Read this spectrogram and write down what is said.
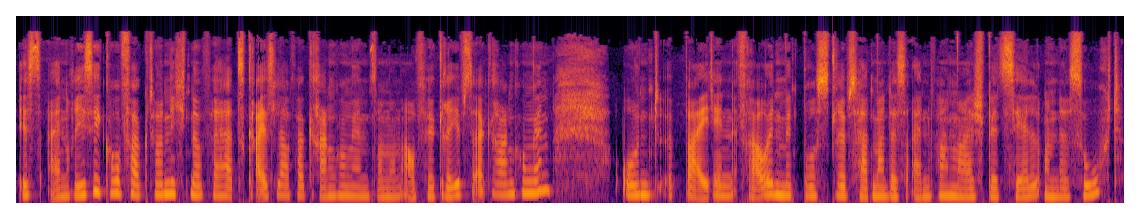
ist ein Risikofaktor nicht nur für Herz-Kreislauf-Erkrankungen, sondern auch für Krebserkrankungen. Und bei den Frauen mit Brustkrebs hat man das einfach mal speziell untersucht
